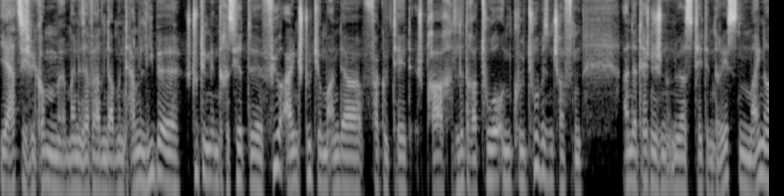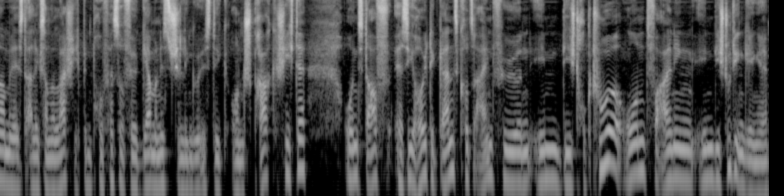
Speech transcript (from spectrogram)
Ja, herzlich willkommen, meine sehr verehrten Damen und Herren, liebe Studieninteressierte für ein Studium an der Fakultät Sprach-, Literatur- und Kulturwissenschaften an der Technischen Universität in Dresden. Mein Name ist Alexander Lasch, ich bin Professor für germanistische Linguistik und Sprachgeschichte und darf Sie heute ganz kurz einführen in die Struktur und vor allen Dingen in die Studiengänge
